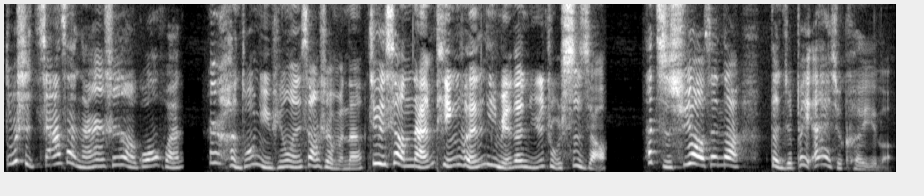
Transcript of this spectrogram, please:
都是加在男人身上的光环。但是很多女评文像什么呢？就像男评文里面的女主视角。他只需要在那儿等着被爱就可以了，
